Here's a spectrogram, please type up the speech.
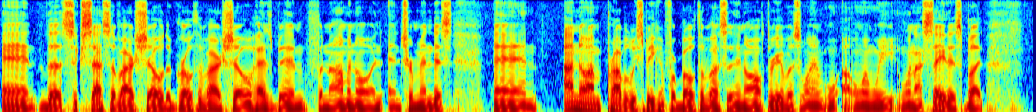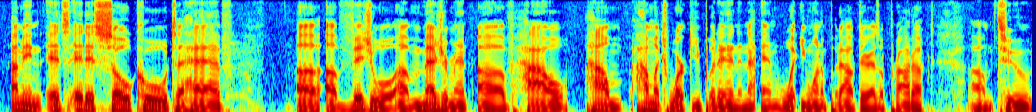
and the success of our show, the growth of our show has been phenomenal and, and tremendous. And I know I'm probably speaking for both of us and all three of us when uh, when we when I say this, but I mean it's it is so cool to have a, a visual a measurement of how how how much work you put in and and what you want to put out there as a product um, to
